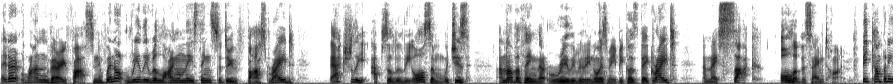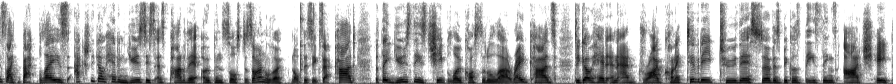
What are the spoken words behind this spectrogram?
they don't run very fast. And if we're not really relying on these things to do fast RAID, they're actually absolutely awesome, which is another thing that really, really annoys me because they're great, and they suck all at the same time. Big companies like Backblaze actually go ahead and use this as part of their open source design, although not this exact card, but they use these cheap low cost little uh, RAID cards to go ahead and add drive connectivity to their servers because these things are cheap.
